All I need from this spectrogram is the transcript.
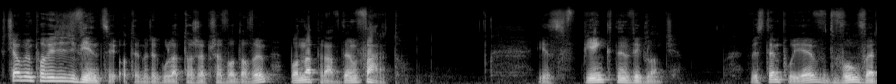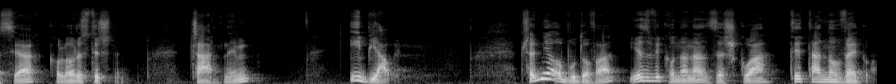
Chciałbym powiedzieć więcej o tym regulatorze przewodowym, bo naprawdę warto. Jest w pięknym wyglądzie. Występuje w dwóch wersjach kolorystycznym: czarnym i białym. Przednia obudowa jest wykonana ze szkła tytanowego.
